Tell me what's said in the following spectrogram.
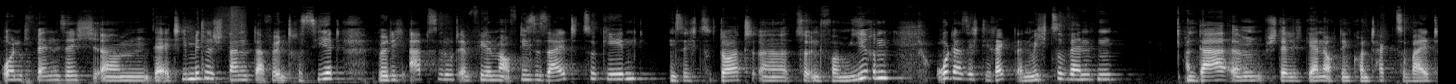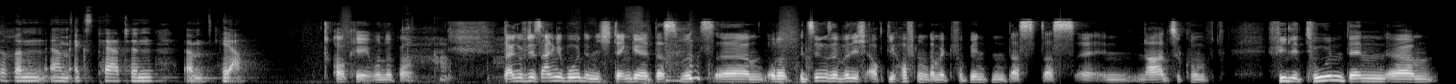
und wenn sich ähm, der IT-Mittelstand dafür interessiert, würde ich absolut empfehlen, mal auf diese Seite zu gehen und sich dort äh, zu informieren oder sich direkt an mich zu wenden. Und da ähm, stelle ich gerne auch den Kontakt zu weiteren ähm, Expertinnen ähm, her. Okay, wunderbar. Danke für das Angebot und ich denke, das wird, ähm, oder beziehungsweise würde ich auch die Hoffnung damit verbinden, dass das äh, in naher Zukunft viele tun, denn ähm,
